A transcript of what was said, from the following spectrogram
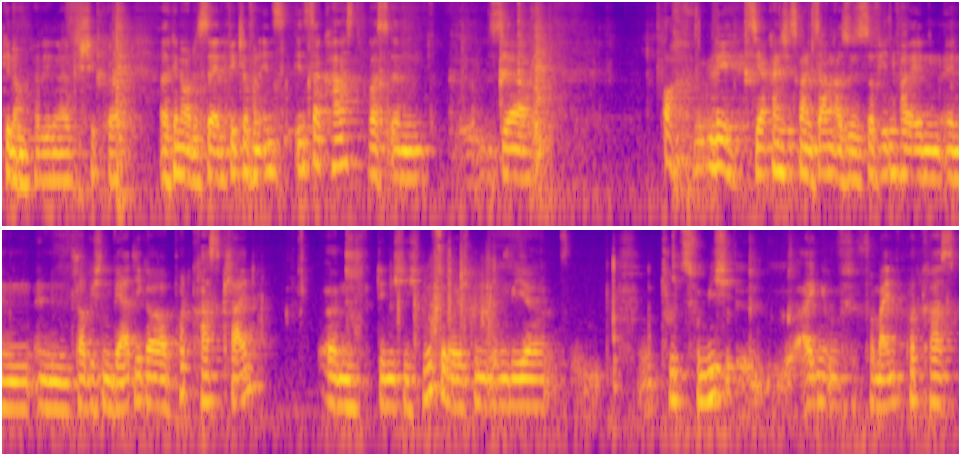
genau, hat ihn ja geschickt gehabt. Also genau, das ist der Entwickler von Inst Instacast, was ähm, sehr Ach, nee, sehr kann ich jetzt gar nicht sagen. Also es ist auf jeden Fall ein, ein, ein glaube ich, ein wertiger Podcast-Client, ähm, den ich nicht nutze, weil ich bin irgendwie, tut es für mich, äh, eigentlich für meinen Podcast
